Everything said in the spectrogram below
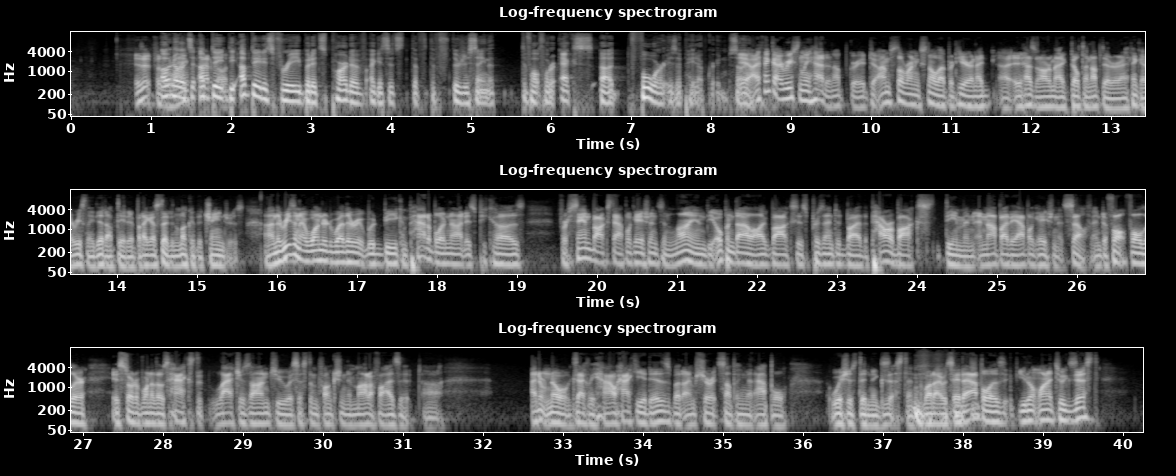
Is it? oh no, it's an update. The update is free, but it's part of. I guess it's the, the they're just saying that default for X uh, four is a paid upgrade. So yeah, I think I recently had an upgrade. I'm still running Snow Leopard here, and I uh, it has an automatic built-in updater. I think I recently did update it, but I guess I didn't look at the changes. Uh, and the reason I wondered whether it would be compatible or not is because for sandboxed applications in Lion, the open dialog box is presented by the PowerBox daemon and not by the application itself. And default folder is sort of one of those hacks that latches onto a system function and modifies it. Uh, I don't know exactly how hacky it is, but I'm sure it's something that Apple wishes didn't exist. And what I would say to Apple is if you don't want it to exist,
